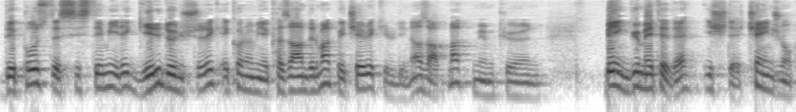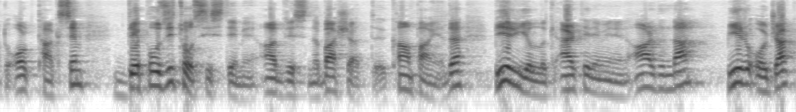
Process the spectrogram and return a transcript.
depozito sistemiyle geri dönüştürerek ekonomiye kazandırmak ve çevre kirliliğini azaltmak mümkün. Bengü Mete'de işte Change.org Taksim Depozito Sistemi adresinde başlattığı kampanyada bir yıllık ertelemenin ardından 1 Ocak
